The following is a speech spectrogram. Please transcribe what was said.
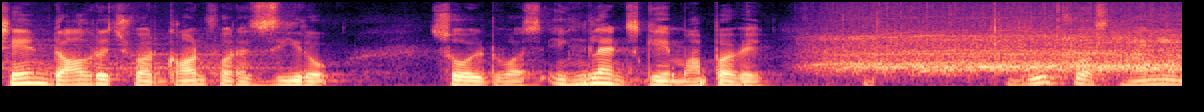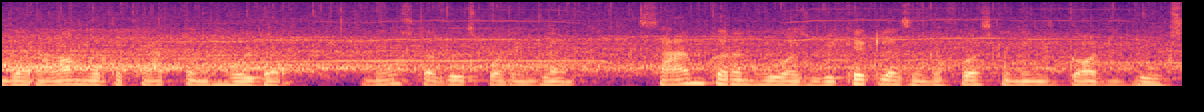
Shane Dowrich for gone for a zero so it was England's game அப்போவே Brooks was hanging there along with the captain holder. No struggles for England. Sam Curran, who was wicketless in the first innings, got Brooks.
